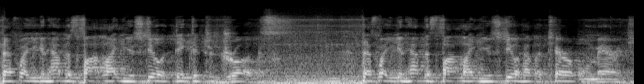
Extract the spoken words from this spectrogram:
That's why you can have the spotlight and you're still addicted to drugs. That's why you can have the spotlight and you still have a terrible marriage.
